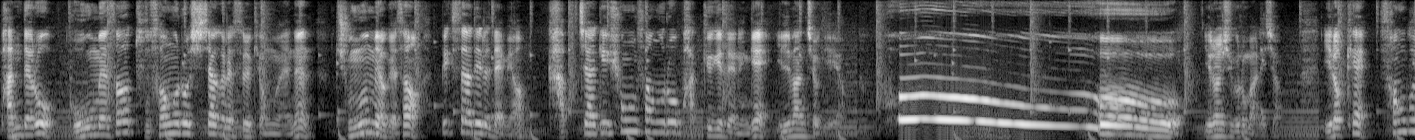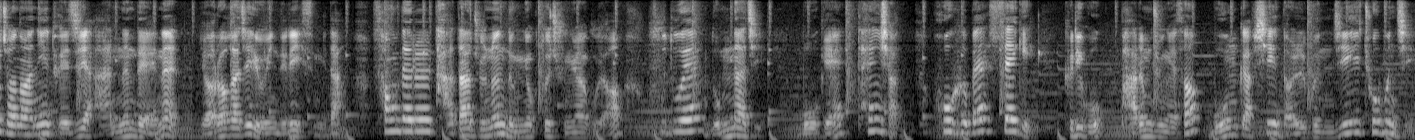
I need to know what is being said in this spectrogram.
반대로 고음에서 두성으로 시작을 했을 경우에는 중음역에서 삑사리를 내며 갑자기 흉성으로 바뀌게 되는 게 일반적이에요. 후 이런 식으로 말이죠. 이렇게 성구 전환이 되지 않는 데에는 여러 가지 요인들이 있습니다. 성대를 닫아주는 능력도 중요하고요. 후두의 높낮이, 목의 텐션, 호흡의 세기, 그리고 발음 중에서 모음값이 넓은지 좁은지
